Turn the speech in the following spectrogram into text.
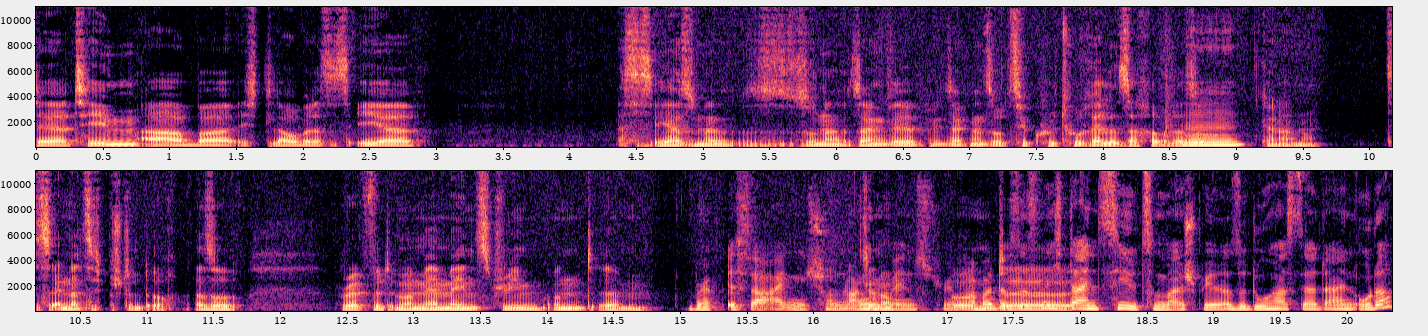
der Themen, aber ich glaube, das ist eher, es ist eher so eine, so eine, sagen wir, wie sagt man, soziokulturelle Sache oder so. Keine Ahnung. Das ändert sich bestimmt auch. Also Rap wird immer mehr Mainstream und ähm, Rap ist ja eigentlich schon lange Genau. Mainstream. Und, aber das ist äh, nicht dein Ziel zum Beispiel. Also du hast ja dein, oder?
